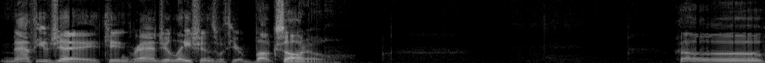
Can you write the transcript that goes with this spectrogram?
Matthew J, congratulations with your Bucks auto. Ho.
